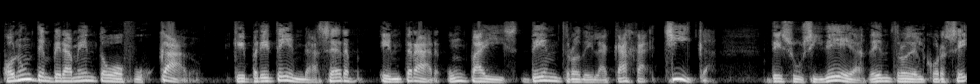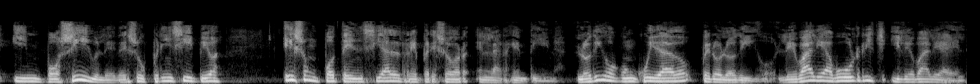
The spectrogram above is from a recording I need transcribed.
con un temperamento ofuscado, que pretenda hacer entrar un país dentro de la caja chica de sus ideas, dentro del corsé imposible de sus principios, es un potencial represor en la Argentina. Lo digo con cuidado, pero lo digo. Le vale a Bullrich y le vale a él.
